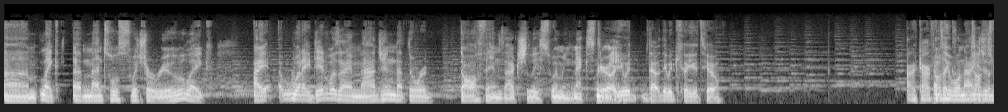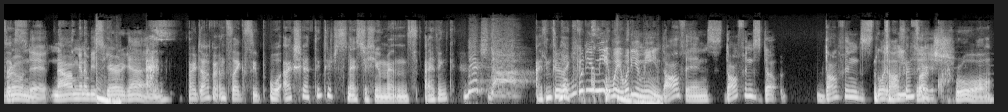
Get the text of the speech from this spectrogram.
um like a mental switcheroo. Like I what I did was I imagined that there were dolphins actually swimming next to Girl, me. you would that they would kill you too. Our dolphins okay, like well now you just like, ruined it. Now I'm gonna be scared again. Our dolphins like super. Well, actually, I think they're just nice to humans. I think. I think they're Well, like. what do you mean? Wait, what do you mean? Dolphins? Dolphins don't dolphins like dolphins eat are cruel.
